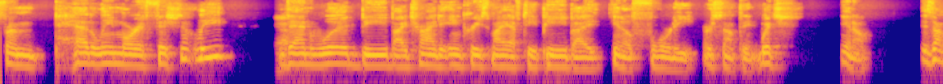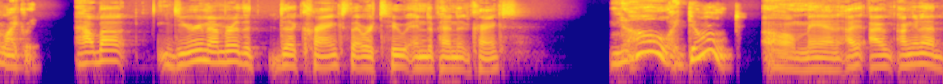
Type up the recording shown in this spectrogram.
from pedaling more efficiently Yeah. than would be by trying to increase my FTP by, you know, 40 or something, which, you know, is unlikely. How about do you remember the the cranks that were two independent cranks? No, I don't. Oh man, I, I I'm gonna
